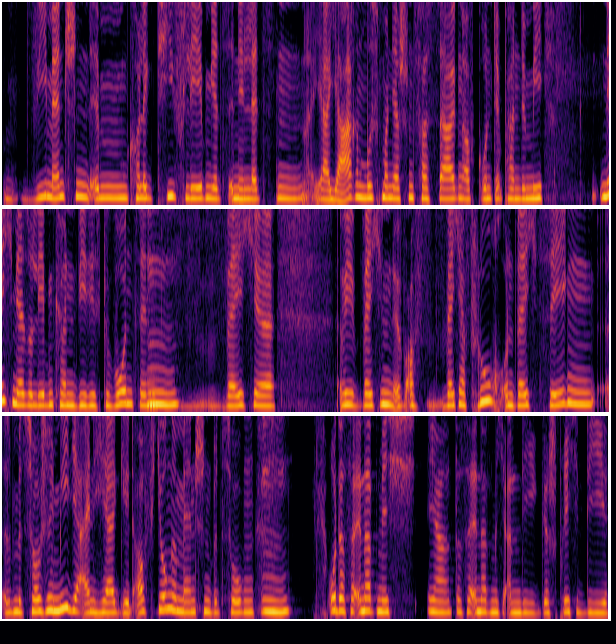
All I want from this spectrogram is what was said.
wie Menschen im Kollektivleben jetzt in den letzten ja, Jahren, muss man ja schon fast sagen, aufgrund der Pandemie nicht mehr so leben können, wie sie es gewohnt sind, mhm. welche wie, welchen, auf welcher Fluch und welch Segen mit Social Media einhergeht, auf junge Menschen bezogen. Mhm. Oh, das erinnert mich, ja, das erinnert mich an die Gespräche, die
